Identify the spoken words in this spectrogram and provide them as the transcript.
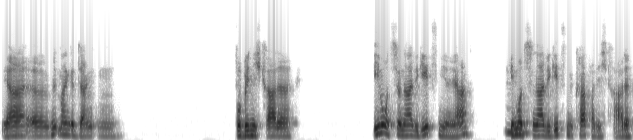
Ja, äh, mit meinen Gedanken. Wo bin ich gerade? Emotional, wie geht's mir? Ja, mhm. emotional, wie geht's mir körperlich gerade?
